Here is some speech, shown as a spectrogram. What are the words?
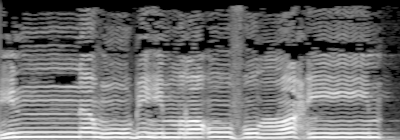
إنه بهم رءوف رحيم.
